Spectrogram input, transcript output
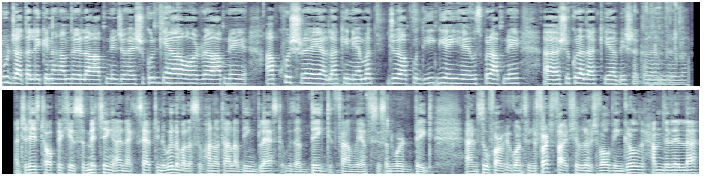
टूट जाता लेकिन अल्हम्दुलिल्लाह आपने जो है शुक्र किया और आपने आप खुश रहे अल्लाह की नेमत जो आपको दी गई है उस पर आपने शुक्र अदा किया बेशक अल्हम्दुलिल्लाह। And today's topic is submitting and accepting the will of Allah subhanahu wa ta'ala, being blessed with a big family, emphasis on the word big. And so far we've gone through the first five children, which have all been girls, alhamdulillah.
